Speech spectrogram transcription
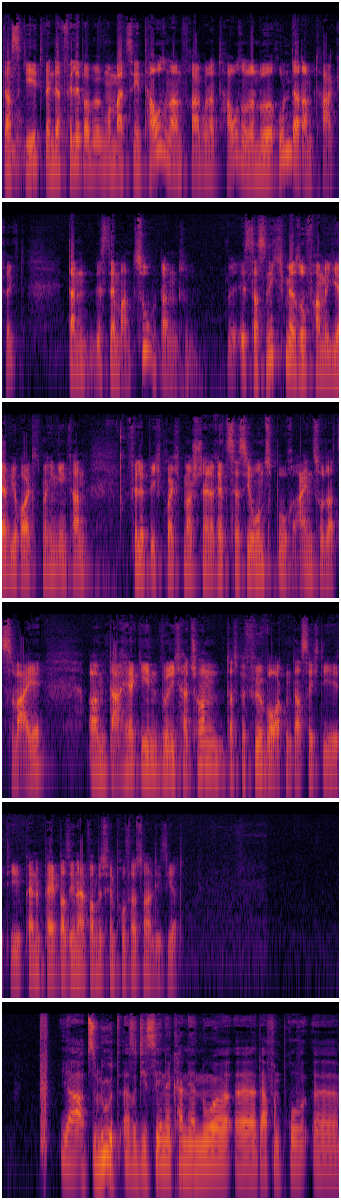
Das ja. geht, wenn der Philipp aber irgendwann mal 10.000 Anfragen oder 1.000 oder nur 100 am Tag kriegt, dann ist der Mann zu. Dann ist das nicht mehr so familiär wie heute, dass man hingehen kann, Philipp, ich bräuchte mal schnell Rezessionsbuch 1 oder 2. Ähm, dahergehend würde ich halt schon das befürworten, dass sich die, die Pen-and-Paper-Szene einfach ein bisschen professionalisiert. Ja, absolut. Also die Szene kann ja nur äh, davon pro, äh,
